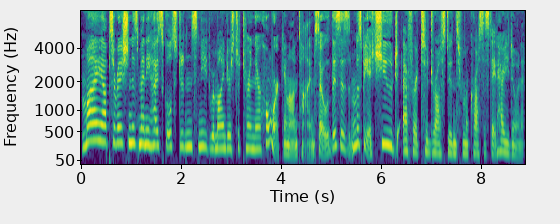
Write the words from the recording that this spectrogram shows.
My observation is many high school students need reminders to turn their homework in on time. So this is must be a huge effort to draw students from across the state. How are you doing it?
